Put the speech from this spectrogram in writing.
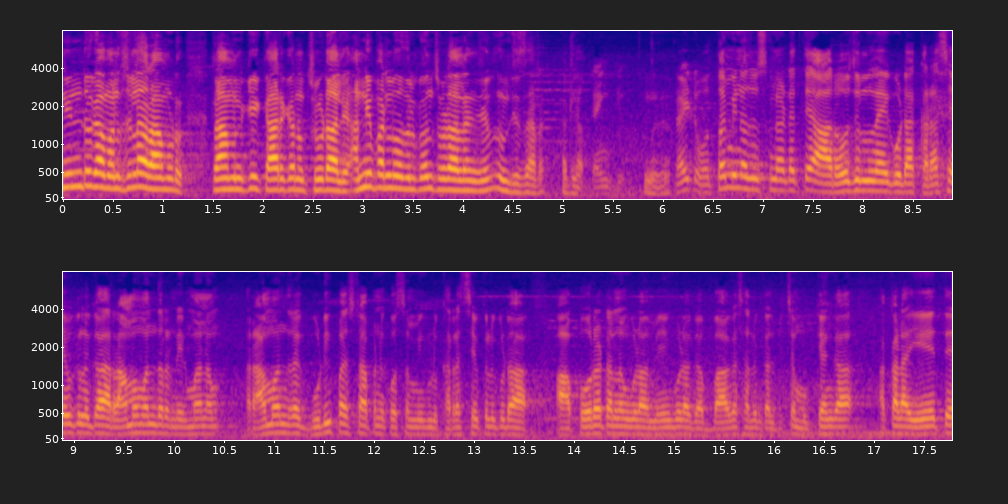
నిండుగా మనసులో రాముడు రామునికి కార్యక్రమం చూడాలి అన్ని పనులు వదులుకొని చూడాలని చెప్పి ఉంది సార్. అట్లా. థ్యాంక్ యూ రైట్ మొత్తం మీద చూసుకున్నట్టయితే ఆ రోజుల్లోనే కూడా కరసేవకులుగా రామమందిర నిర్మాణం రామాంధ్ర గుడి ప్రతిష్టాపన కోసం మేము కూడా కరసేవకులు కూడా ఆ పోరాటంలో కూడా మేము కూడా భాగస్వామ్యం కల్పించాం ముఖ్యంగా అక్కడ ఏదైతే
